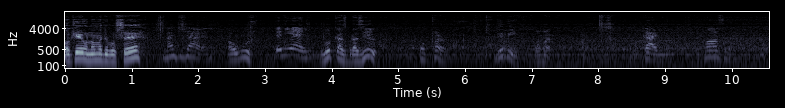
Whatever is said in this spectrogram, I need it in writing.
Ok, o nome de você? Nadjara. Augusto. Daniel. Lucas, Brasil. Ocar. Carlos. Omar. Carmen. Rosa.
